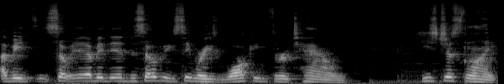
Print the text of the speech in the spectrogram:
I mean, so I mean, the, this opening scene where he's walking through town, he's just like,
